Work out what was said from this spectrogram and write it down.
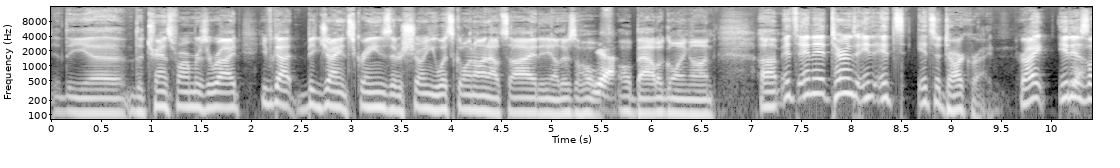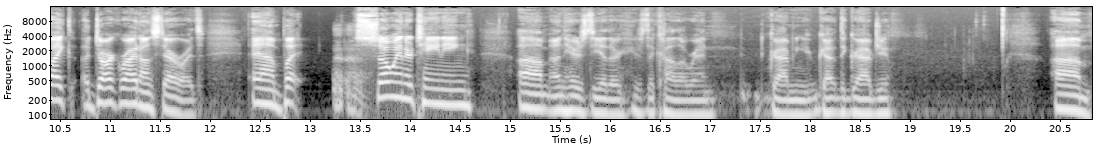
the uh, the Transformers ride, you've got big giant screens that are showing you what's going on outside. You know, there's a whole Yeah. whole battle going on. Um, it's and it turns it, it's it's a dark ride, right? It is Yeah. like a dark ride on steroids, um, but so entertaining. Um, and here's the other. Here's the Kylo Ren grabbing you. Grab, they grabbed you. Um.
